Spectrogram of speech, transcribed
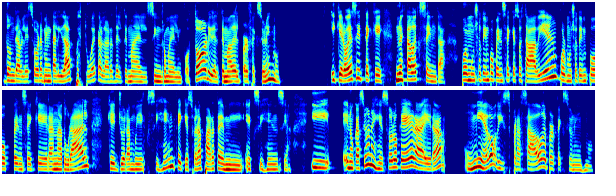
donde hablé sobre mentalidad, pues tuve que hablar del tema del síndrome del impostor y del tema del perfeccionismo. Y quiero decirte que no he estado exenta. Por mucho tiempo pensé que eso estaba bien, por mucho tiempo pensé que era natural, que yo era muy exigente, que eso era parte de mi exigencia. Y en ocasiones eso lo que era era un miedo disfrazado de perfeccionismo,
